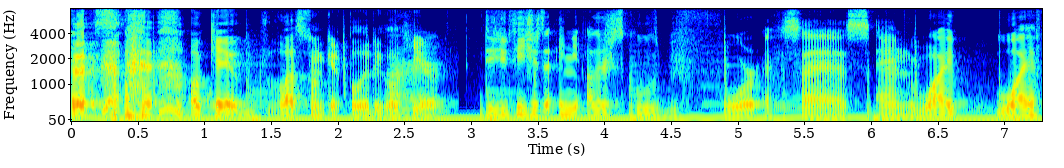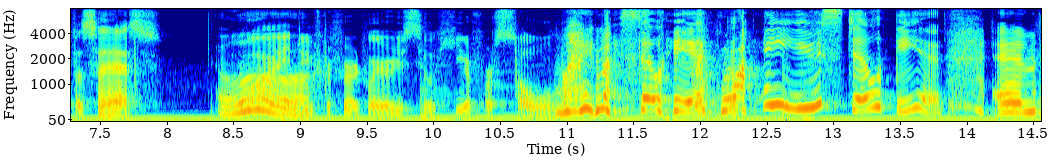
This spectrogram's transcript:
ethics. okay, let's not get political here. Did you teach at any other schools before FSIS, and why why FSIS? Why do Oh. you prefer it? Why are you still here for so long? Why am I still here? Why are you still here? Um,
